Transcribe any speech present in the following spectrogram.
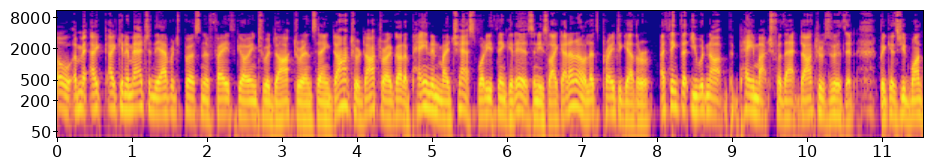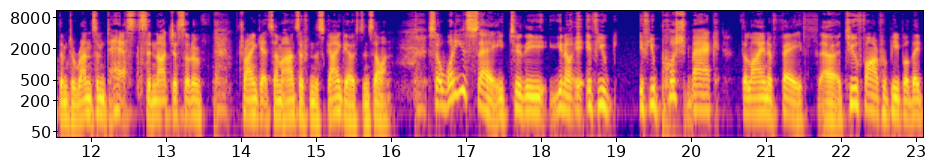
Oh, I, mean, I, I, can imagine the average person of faith going to a doctor and saying, Doctor, doctor, I've got a pain in my chest. What do you think it is? And he's like, I don't know. Let's pray together. I think that you would not pay much for that doctor's visit because you'd want them to run some tests and not just sort of try and get some answer from the sky ghost and so on. So, what do you say to the, you know, if you if you push back the line of faith uh, too far for people, they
